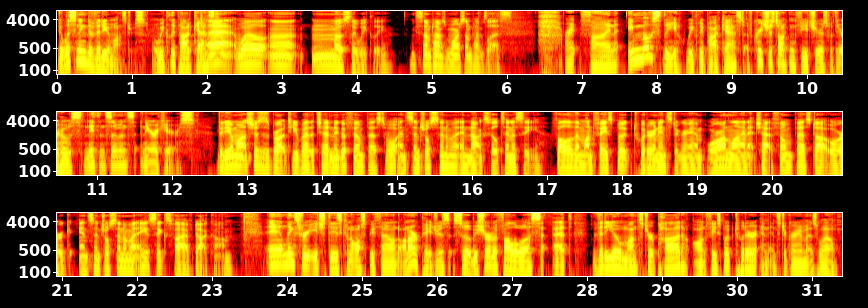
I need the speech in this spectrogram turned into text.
You're listening to Video Monsters, a weekly podcast. Eh, well, uh, mostly weekly. Sometimes more, sometimes less. All right, fine. A mostly weekly podcast of Creatures Talking Features with your hosts Nathan Simmons and Eric Harris. Video Monsters is brought to you by the Chattanooga Film Festival and Central Cinema in Knoxville, Tennessee. Follow them on Facebook, Twitter, and Instagram, or online at chattfilmfest.org and centralcinema865.com. And links for each of these can also be found on our pages, so be sure to follow us at Video Monster Pod on Facebook, Twitter, and Instagram as well.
